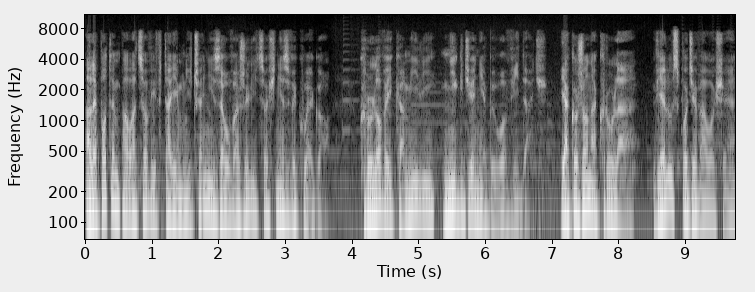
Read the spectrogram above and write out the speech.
Ale potem pałacowi wtajemniczeni zauważyli coś niezwykłego. Królowej Kamili nigdzie nie było widać. Jako żona króla, wielu spodziewało się,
